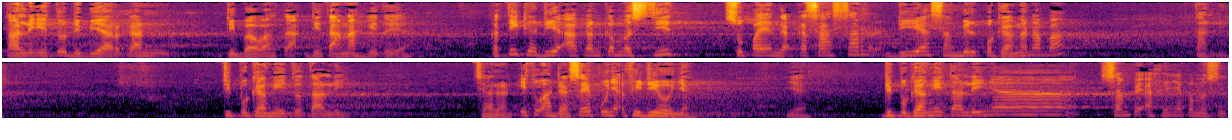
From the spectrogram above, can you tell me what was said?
Tali itu dibiarkan di bawah di tanah gitu ya. Ketika dia akan ke masjid supaya nggak kesasar, dia sambil pegangan apa? Tali dipegangi itu tali. Jalan. Itu ada saya punya videonya. Ya. Dipegangi talinya sampai akhirnya ke masjid.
